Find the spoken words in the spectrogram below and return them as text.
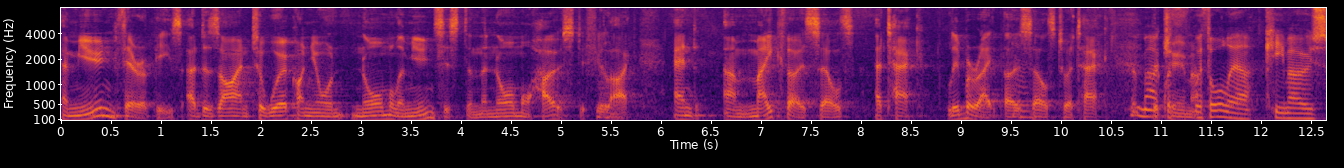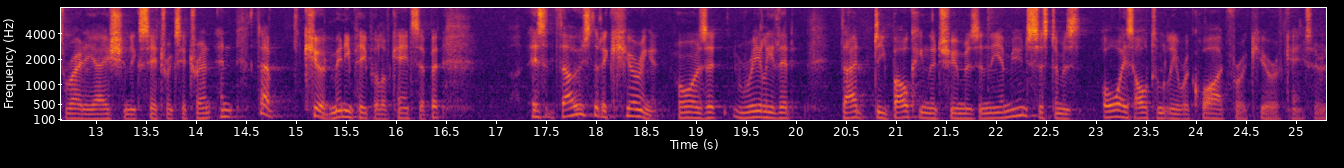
immune therapies are designed to work on your normal immune system, the normal host, if you like, and um, make those cells attack, liberate those cells to attack Mark, the with, tumour. with all our chemos, radiation, etc., etc., and, and they've cured many people of cancer, but is it those that are curing it, or is it really that they're debulking the tumours and the immune system is always ultimately required for a cure of cancer?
